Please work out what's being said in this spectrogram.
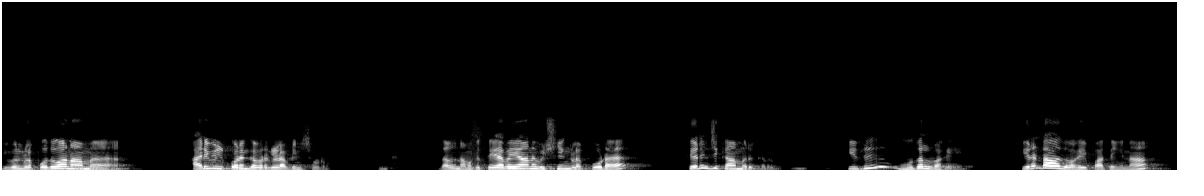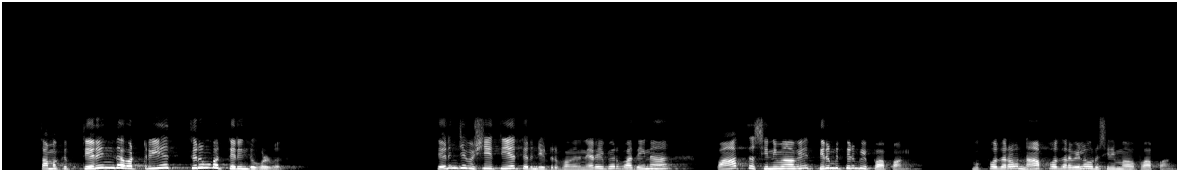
இவங்களை பொதுவாக நாம் அறிவில் குறைந்தவர்கள் அப்படின்னு சொல்கிறோம் அதாவது நமக்கு தேவையான விஷயங்களை கூட தெரிஞ்சிக்காமல் இருக்கிறது. இது முதல் வகை. இரண்டாவது வகை பார்த்தீங்கன்னா தமக்கு தெரிந்தவற்றையே திரும்ப தெரிந்து கொள்வது. தெரிஞ்ச விஷயத்தையே தெரிஞ்சுக்கிட்டு இருப்பாங்க. நிறைய பேர் பார்த்தீங்கன்னா பார்த்த சினிமாவே திரும்பி திரும்பி பார்ப்பாங்க. முப்பது தடவை நாற்பது தடவைலாம் ஒரு சினிமாவை பார்ப்பாங்க.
